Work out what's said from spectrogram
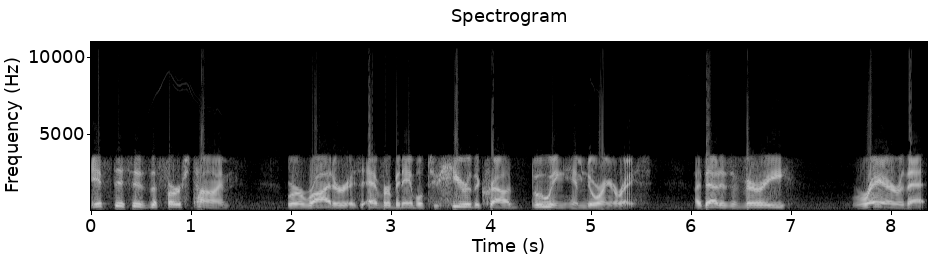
if this is the first time where a rider has ever been able to hear the crowd booing him during a race. Like that is a very rare that.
